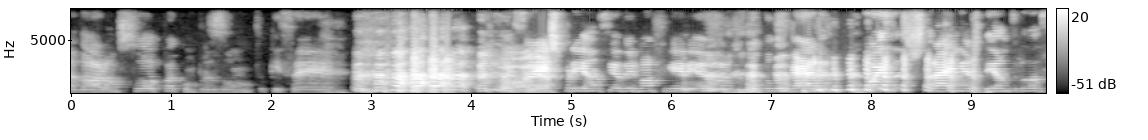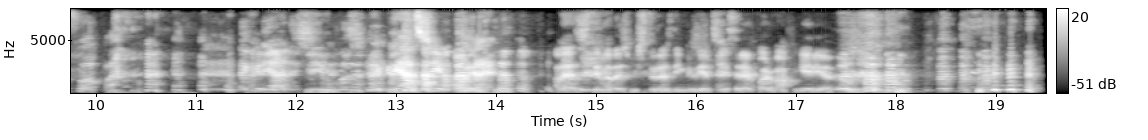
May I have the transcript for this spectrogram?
adoram sopa com presunto, que isso é, isso é a experiência do irmão Figueiredo a colocar coisas estranhas dentro da sopa. a criar discípulos. A criar discípulos, é. aliás, o tema das misturas de ingredientes ia ser a forma à Figueiredo.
